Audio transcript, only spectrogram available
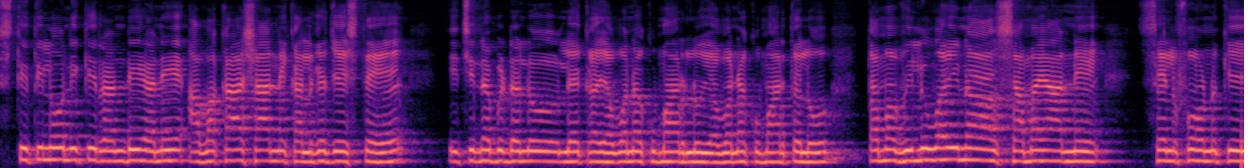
స్థితిలోనికి రండి అనే అవకాశాన్ని కలుగజేస్తే ఈ చిన్న బిడ్డలు లేక యవ్వన కుమారులు యవ్వన కుమార్తెలు తమ విలువైన సమయాన్ని సెల్ ఫోన్కి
